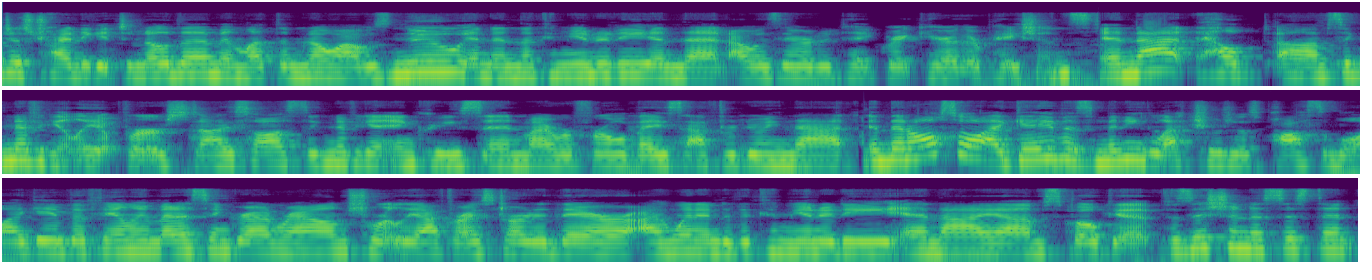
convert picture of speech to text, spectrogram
just tried to get to know them and let them know I was new and in the community and that I was there to take great care of their patients. And that helped um, significantly at first. I saw a significant increase in my referral base after doing that. And then also I gave as many lectures as possible. I gave the family medicine grand round shortly after I started there. I went into the community and I um, spoke at physician assistant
